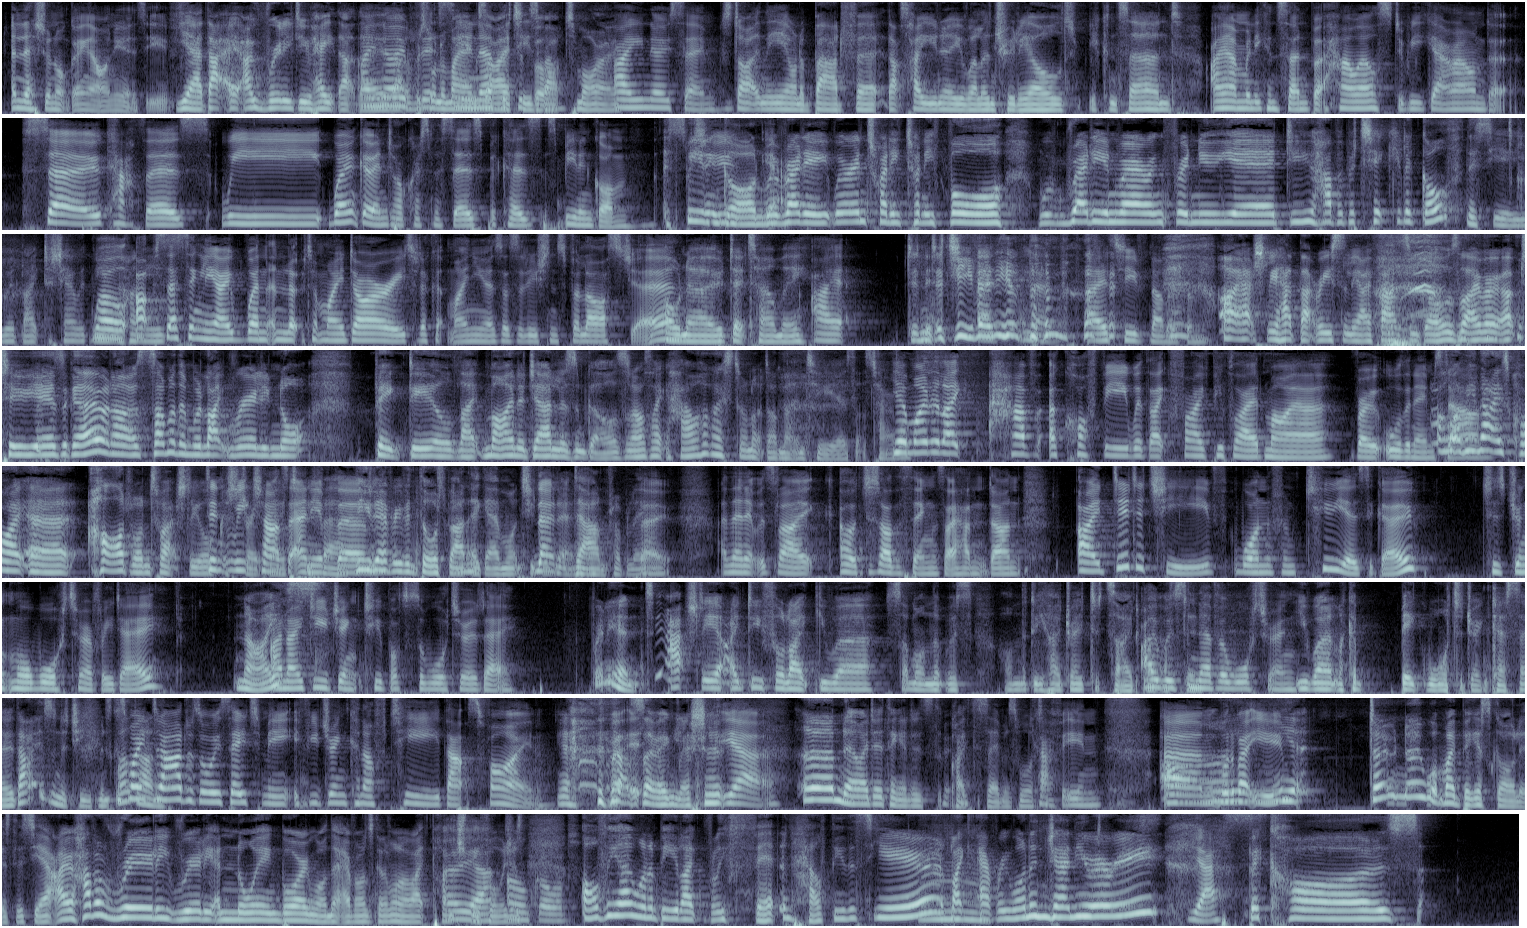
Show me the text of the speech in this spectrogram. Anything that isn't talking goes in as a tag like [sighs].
unless you're not going out on New Year's Eve. yeah, that I really do hate that though. I know, that but was it's one of my anxieties about tomorrow. I know, same. Starting the year on a bad foot. That's how you know you're well and truly old. You're concerned. I am really concerned, but how else do we get around it? So, Cathers, we won't go into our Christmases because it's been and gone. It's been and gone. We're yeah. ready. We're in 2024. We're ready and raring for a new year. Do you have a particular goal for this year you would like to share with me? Well, upsettingly, I went and looked at my diary to look at my New Year's resolutions for last year. Oh no, don't tell me. I Didn't [laughs] achieve any of no, them. I achieved none of them. [laughs] I actually had that recently. I found some goals that I wrote up two years ago, and I was some of them were like really not big deal, like minor journalism goals. And I was like, how have I still not done that in two years? That's terrible. Yeah, mine were like have a coffee with like five people I admire. Wrote all the names Oh, down. I mean, that is quite a hard one to actually Didn't reach out though, to be any of fair. them. You never even thought about it again once you no, no, it down, probably. No. And then it was like, oh, just other things I hadn't done. I did achieve one from two years ago, which is drink more water every day. Nice. And I do drink two bottles of water a day. Brilliant. Actually, I do feel like you were someone that was on the dehydrated side. I was often. never watering. You weren't like a big water drinker, so that is an achievement. Because Well my done. dad would always say to me, if you drink enough tea, that's fine. [laughs] Yeah, that's it- so English. [laughs] Yeah. Um, no, I don't think it is quite the same as water. Caffeine. Um, what about you? Don't know what my biggest goal is this year. I have a really, really annoying, boring one that everyone's going to want to like punch Oh, me for. Which Oh, is, God. Obviously, I want to be like really fit and healthy this year, like everyone in January. Yes. Because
